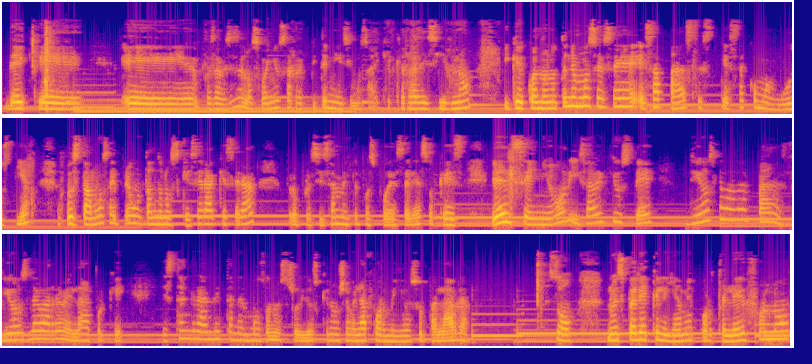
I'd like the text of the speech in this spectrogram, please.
de que eh, pues a veces los sueños se repiten y decimos, ay, ¿qué querrá decir, no? Y que cuando no tenemos ese, esa paz, esa como angustia, pues estamos ahí preguntándonos qué será, qué será, pero precisamente pues puede ser eso, que es el Señor y sabe que usted Dios le va a dar paz, Dios le va a revelar, porque es tan grande y tan hermoso nuestro Dios que nos revela por medio de su palabra. No espere que le llame por teléfono,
